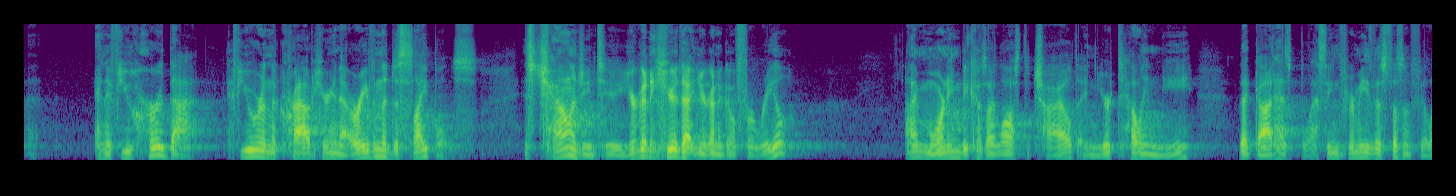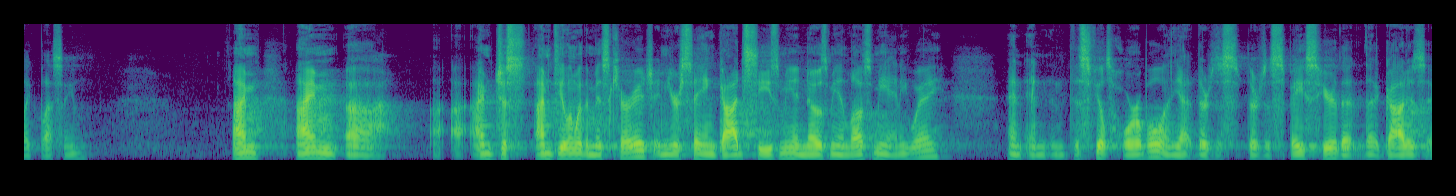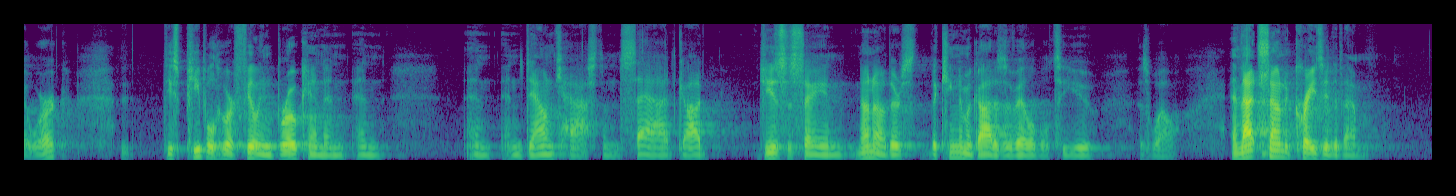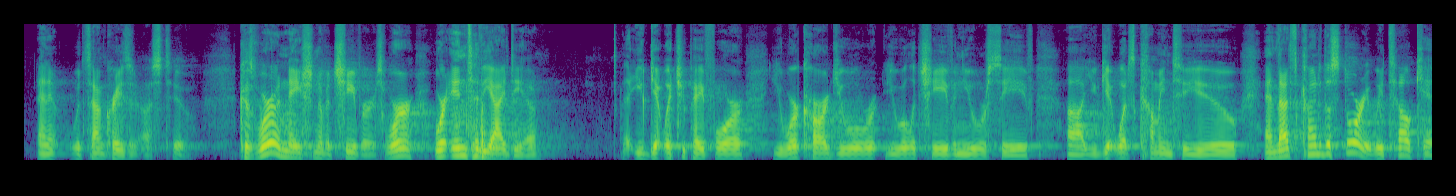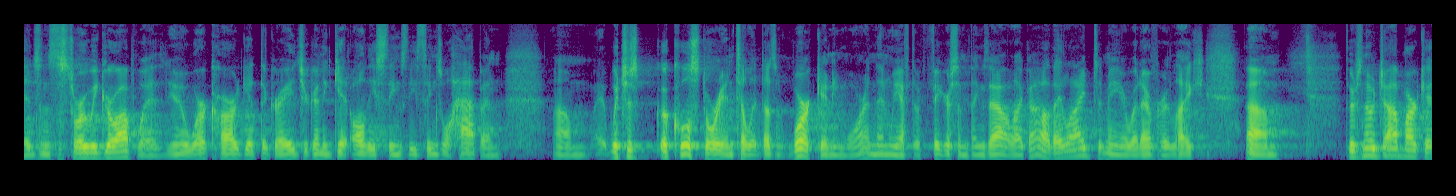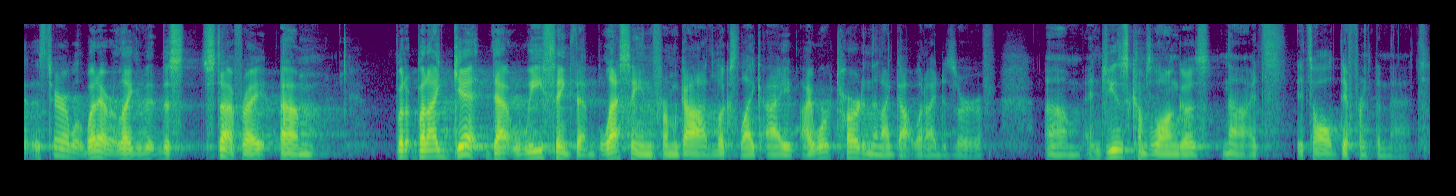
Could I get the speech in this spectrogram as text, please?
And if you heard that, if you were in the crowd hearing that, or even the disciples, it's challenging to you. You're going to hear that and you're going to go, For real? I'm mourning because I lost a child, and you're telling me that God has blessing for me? This doesn't feel like blessing. I'm, I'm, uh, I'm just, I'm dealing with a miscarriage, and you're saying God sees me and knows me and loves me anyway? And, and, and this feels horrible, and yet there's a, there's a space here that, that God is at work these people who are feeling broken and, and, and, and downcast and sad, God, Jesus is saying, no, no, there's, the kingdom of God is available to you as well. And that sounded crazy to them. And it would sound crazy to us too. Because we're a nation of achievers. We're, we're into the idea that you get what you pay for, you work hard, you will, you will achieve and you will receive, uh, you get what's coming to you. And that's kind of the story we tell kids, and it's the story we grow up with. You know, work hard, get the grades, you're going to get all these things, these things will happen. Um, which is a cool story until it doesn't work anymore, and then we have to figure some things out, like, oh, they lied to me or whatever. Like, um, there's no job market, it's terrible, whatever, like this stuff, right? Um, but, but I get that we think that blessing from God looks like I, I worked hard and then I got what I deserve. Um, and Jesus comes along and goes, nah, it's, it's all different than that.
